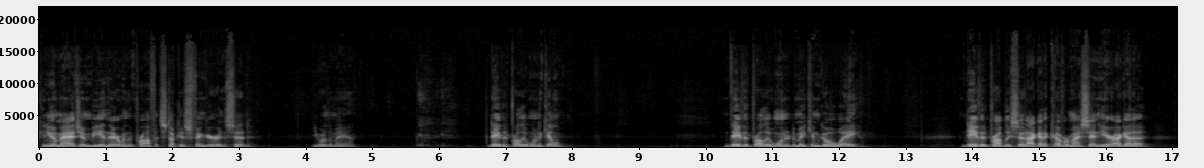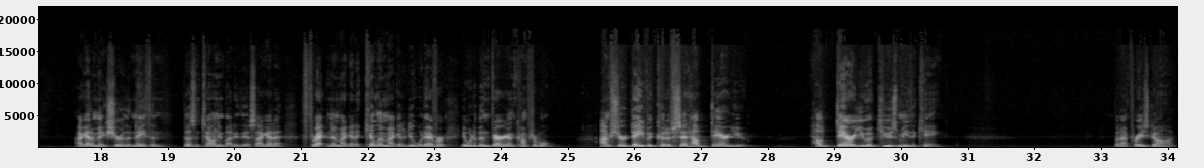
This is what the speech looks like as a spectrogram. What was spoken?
Can you imagine being there when the prophet stuck his finger and said, You are the man? David probably wanted to kill him. David probably wanted to make him go away. David probably said, I got to cover my sin here. I got to I got to make sure that Nathan doesn't tell anybody this. I got to threaten him. I got to kill him. I got to do whatever. It would have been very uncomfortable. I'm sure David could have said, How dare you? How dare you accuse me, the king? But I praise God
